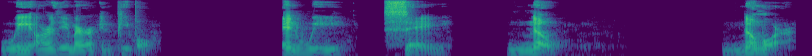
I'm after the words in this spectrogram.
We are the American people. And we say no. No more.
